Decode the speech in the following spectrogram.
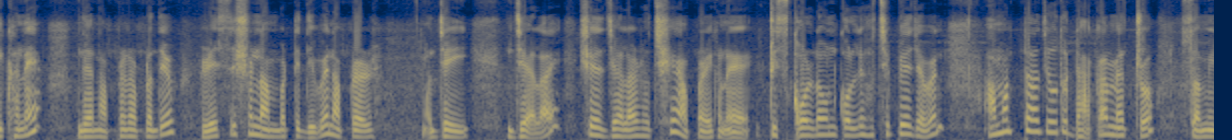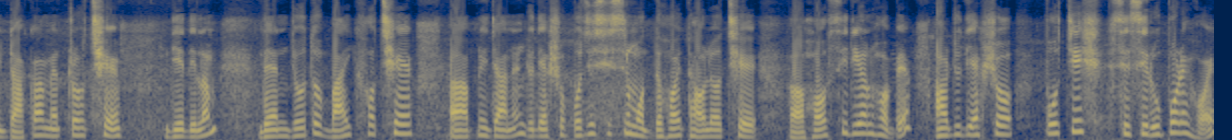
এখানে। দেন আপনারা আপনাদের রেজিস্ট্রেশন নাম্বারটি দিবেন আপনার যেই জেলায়। সে জেলার হচ্ছে আপনার এখানে একটু স্কল ডাউন করলে হচ্ছে পেয়ে যাবেন। আমারটা যেহেতু ঢাকা মেট্রো সো আমি ঢাকা মেট্রো হচ্ছে দিয়ে দিলাম। দেন যেহেতু বাইক হচ্ছে আপনি জানেন যদি একশো পঁচিশ সিসির মধ্যে হয়, তাহলে হচ্ছে হ সিরিয়াল হবে। আর যদি একশো পঁচিশ সিসির উপরে হয়,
